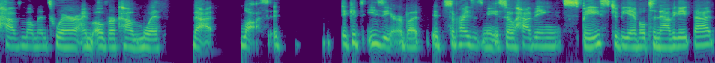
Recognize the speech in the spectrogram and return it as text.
have moments where I'm overcome with that loss. It it gets easier, but it surprises me. So having space to be able to navigate that,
